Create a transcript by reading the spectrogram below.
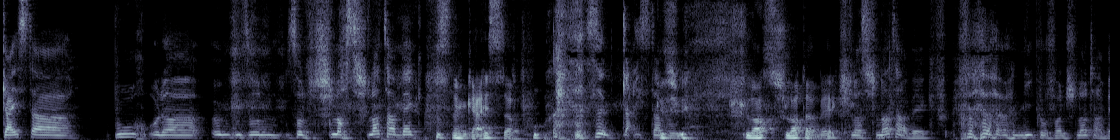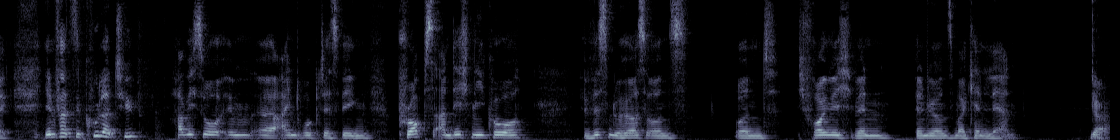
Geisterbuch oder irgendwie so ein, so ein Schloss Schlotterbeck. Das ist ein Geisterbuch. Das ist ein Geisterbuch. Schloss Schlotterbeck. Schloss Schlotterbeck. Nico von Schlotterbeck. Jedenfalls ein cooler Typ, habe ich so im äh, Eindruck. Deswegen Props an dich, Nico. Wir wissen, du hörst uns. Und ich freue mich, wenn, wenn wir uns mal kennenlernen. Ja,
